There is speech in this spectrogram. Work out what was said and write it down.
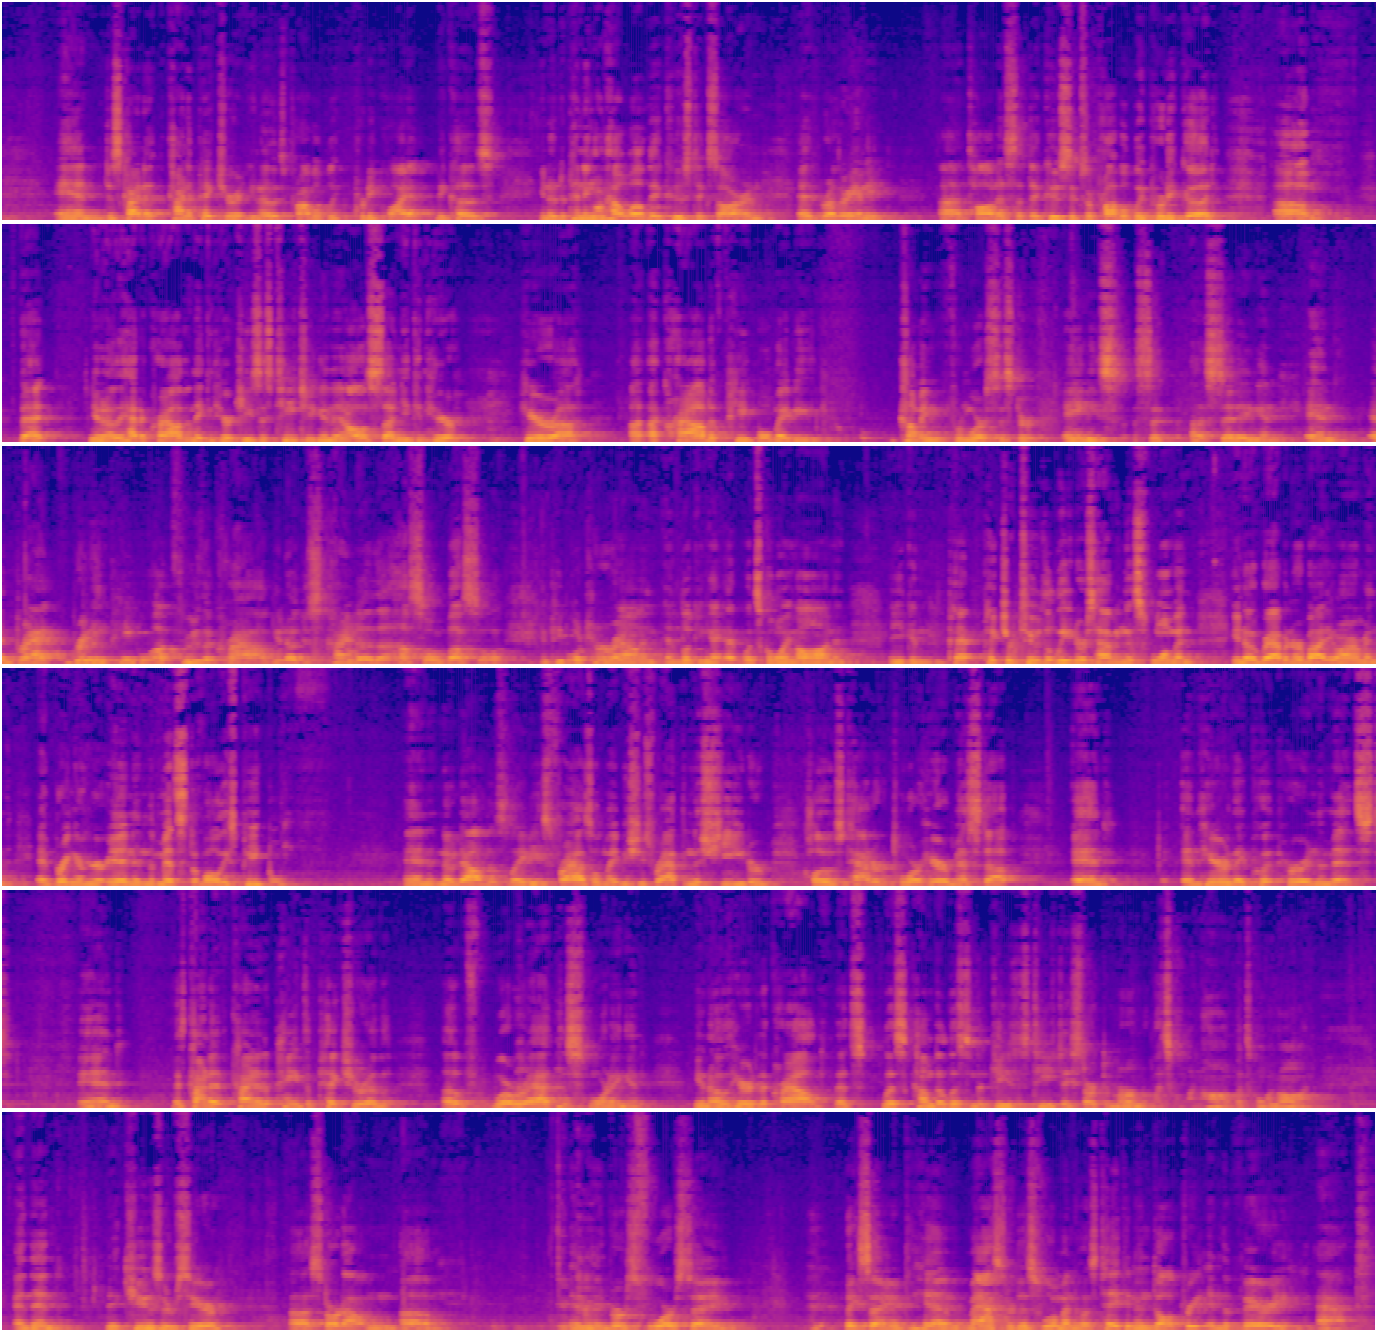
And just kind of kind of picture it. You know, it's probably pretty quiet because, you know, depending on how well the acoustics are, and as Brother Andy uh, taught us, that the acoustics were probably pretty good. Um, that you know they had a crowd and they could hear Jesus teaching, and then all of a sudden you can hear hear uh, a, a crowd of people, maybe coming from where Sister Amy's sit, uh, sitting and, and, and bra- bringing people up through the crowd, you know, just kind of the hustle and bustle. And people will turn around and, and looking at, at, what's going on. And, and you can pe- picture, of the leaders having this woman, you know, grabbing her by the arm and, and bringing her in in the midst of all these people. And no doubt this lady's frazzled. Maybe she's wrapped in a sheet or clothes tattered, tore hair messed up. And and here they put her in the midst. And it's kind of kind of to paint a picture of of where we're at this morning. And you know, here to the crowd that's come to listen to Jesus teach, they start to murmur, "What's going on? What's going on?" And then the accusers here uh, start out in, um, in, in verse four saying. They say unto him, Master, this woman has taken adultery in the very act.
